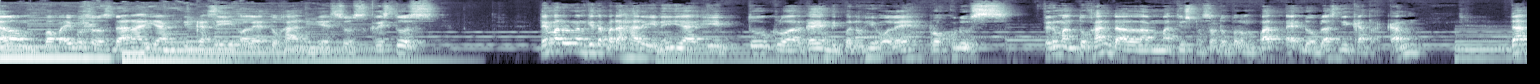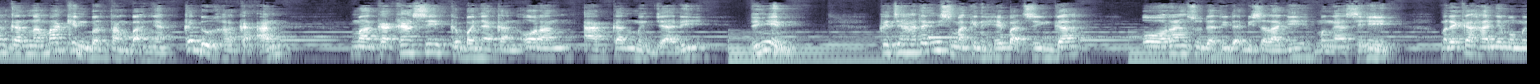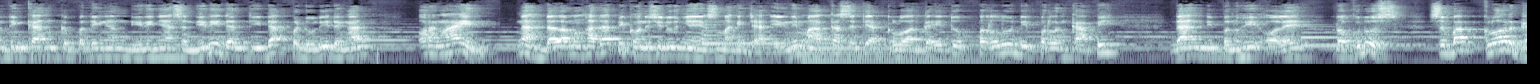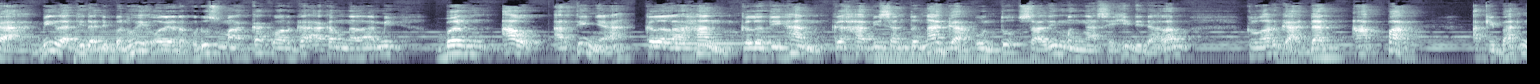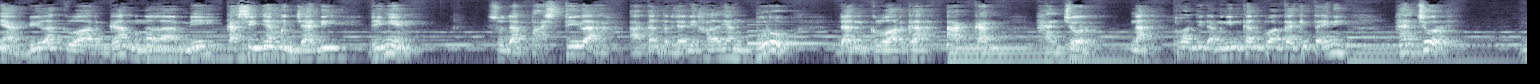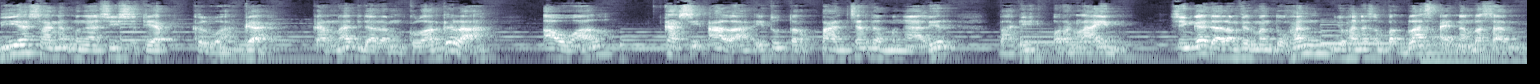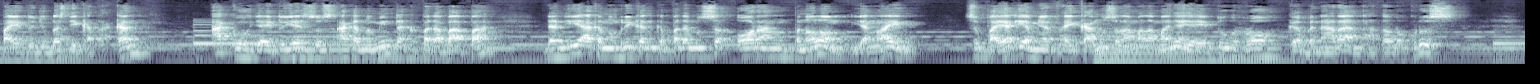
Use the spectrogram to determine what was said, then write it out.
Bapak Ibu Saudara yang dikasih oleh Tuhan Yesus Kristus. Tema renungan kita pada hari ini yaitu keluarga yang dipenuhi oleh Roh Kudus. Firman Tuhan dalam Matius pasal 24 ayat 12 dikatakan, "Dan karena makin bertambahnya kedurhakaan, maka kasih kebanyakan orang akan menjadi dingin." Kejahatan ini semakin hebat sehingga orang sudah tidak bisa lagi mengasihi mereka hanya mementingkan kepentingan dirinya sendiri dan tidak peduli dengan orang lain. Nah, dalam menghadapi kondisi dunia yang semakin jahat ini, maka setiap keluarga itu perlu diperlengkapi dan dipenuhi oleh Roh Kudus. Sebab keluarga bila tidak dipenuhi oleh Roh Kudus, maka keluarga akan mengalami burnout. Artinya, kelelahan, keletihan, kehabisan tenaga untuk saling mengasihi di dalam keluarga dan apa akibatnya bila keluarga mengalami kasihnya menjadi dingin. Sudah pastilah akan terjadi hal yang buruk dan keluarga akan hancur. Nah, Tuhan tidak menginginkan keluarga kita ini hancur. Dia sangat mengasihi setiap keluarga karena di dalam keluarga lah awal kasih Allah itu terpancar dan mengalir bagi orang lain. Sehingga dalam firman Tuhan Yohanes 14 ayat 16 sampai 17 dikatakan, Aku yaitu Yesus akan meminta kepada Bapa dan ia akan memberikan kepadamu seorang penolong yang lain supaya ia menyertai kamu selama-lamanya yaitu roh kebenaran atau roh kudus.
